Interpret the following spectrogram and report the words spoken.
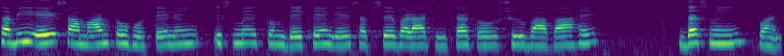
सभी एक सामान तो होते नहीं। इसमें तुम देखेंगे सबसे बड़ा टीचर तो शिव बाबा है। दसवीं पॉइंट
